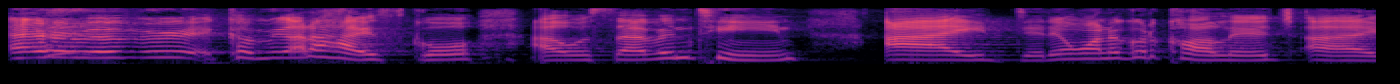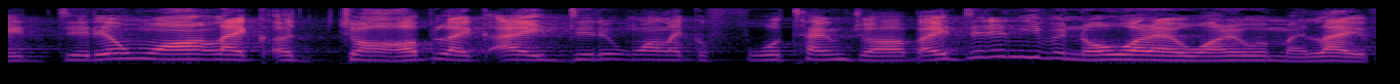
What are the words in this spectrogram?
I remember coming out of high school, I was 17. I didn't want to go to college. I didn't want like a job. Like I didn't want like a full-time job. I didn't even know what I wanted with my life.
